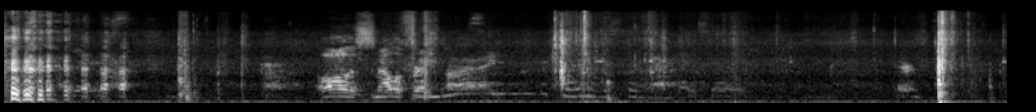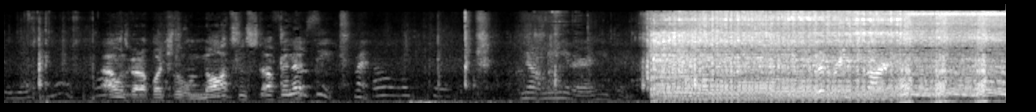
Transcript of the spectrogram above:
oh, the smell of fresh pine. There. That one's got a bunch of little knots and stuff in it. Go see. Come on. No, me neither. I need to. Good restart.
